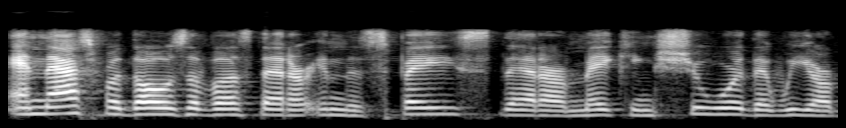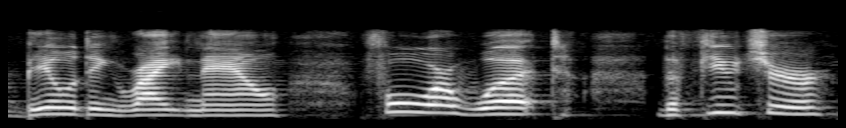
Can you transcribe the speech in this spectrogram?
And that's for those of us that are in the space that are making sure that we are building right now for what the future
